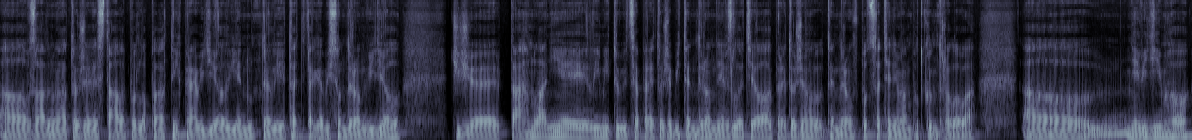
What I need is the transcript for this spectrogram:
vzhľadom na to, že stále podľa platných pravidiel je nutné lietať tak, aby som dron videl. Čiže tá hmla nie je limitujúca, pretože by ten dron nevzletel, ale pretože ho, ten dron v podstate nemám pod kontrolou a, a nevidím ho.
